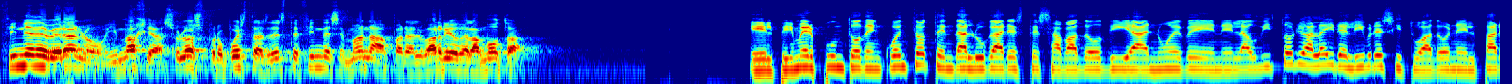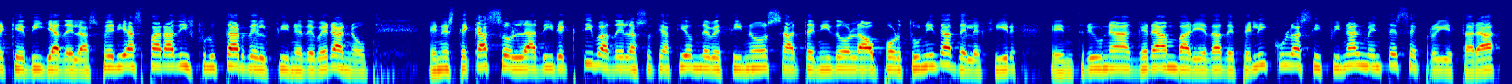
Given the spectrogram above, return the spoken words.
Cine de verano y magia son las propuestas de este fin de semana para el barrio de la Mota. El primer punto de encuentro tendrá lugar este sábado día 9 en el auditorio al aire libre situado en el Parque Villa de las Ferias para disfrutar del cine de verano. En este caso, la directiva de la Asociación de Vecinos ha tenido la oportunidad de elegir entre una gran variedad de películas y finalmente se proyectará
